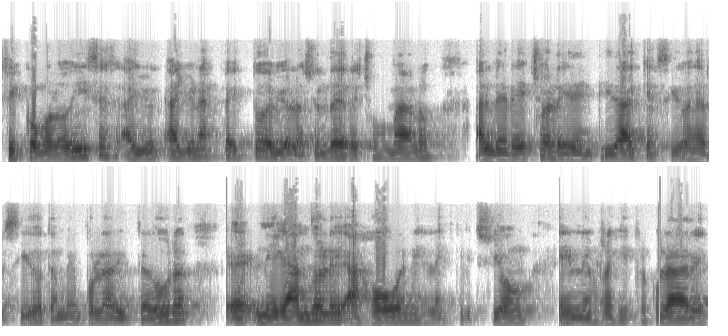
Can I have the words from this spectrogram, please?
Sí, como lo dices, hay un, hay un aspecto de violación de derechos humanos al derecho a la identidad que ha sido ejercido también por la dictadura, eh, negándole a jóvenes la inscripción en los registros escolares,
